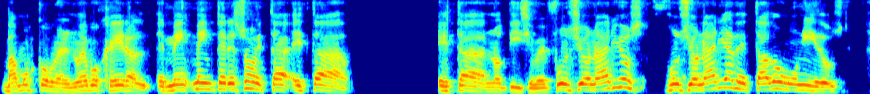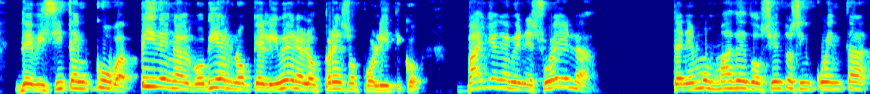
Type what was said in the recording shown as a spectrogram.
vamos con el nuevo Herald. Eh, me, interesó esta, esta, esta noticia. Funcionarios, funcionarias de Estados Unidos de visita en Cuba piden al gobierno que libere a los presos políticos. Vayan a Venezuela. Tenemos más de 250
